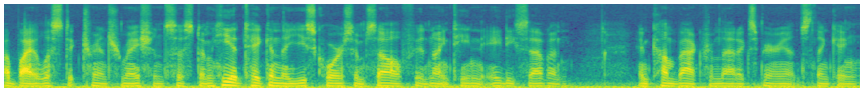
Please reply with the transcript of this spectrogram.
a biolistic transformation system. He had taken the yeast course himself in 1987 and come back from that experience thinking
